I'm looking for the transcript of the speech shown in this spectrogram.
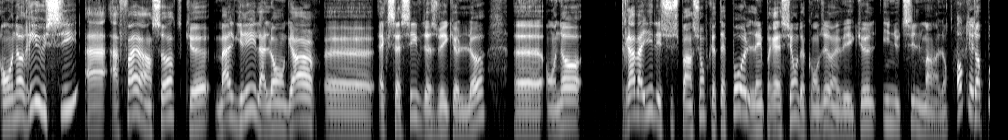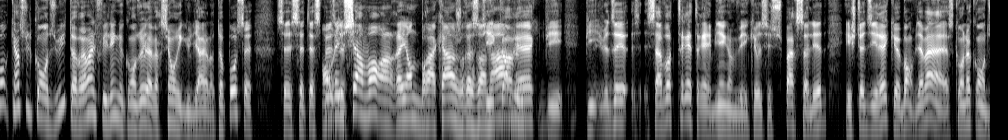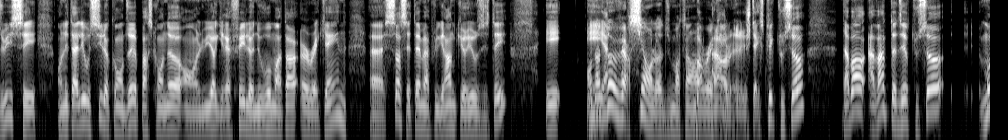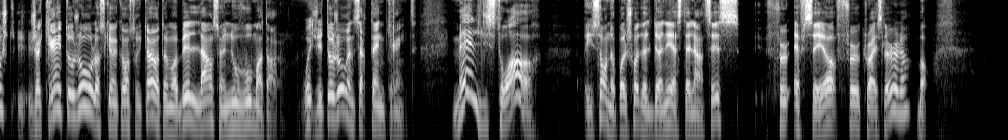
on a réussi à, faire en sorte que, malgré la longueur euh, excessive de ce véhicule-là, euh, on a travaillé les suspensions pour que tu n'aies pas l'impression de conduire un véhicule inutilement long. Pas, quand tu le conduis, tu as vraiment le feeling de conduire la version régulière. Tu n'as pas ce- ce- cette On espèce de réussit à avoir un rayon de braquage qui raisonnable. est correct. Puis, puis, je veux dire, ça va très, très bien comme véhicule. C'est super solide. Et je te dirais que, bon, évidemment, ce qu'on a conduit, c'est. On est allé aussi le conduire parce qu'on a, on lui a greffé le nouveau moteur Hurricane. Euh, ça, c'était ma plus grande curiosité. Et. On et a deux versions là, du moteur Bon, alors, euh, je t'explique tout ça. D'abord, avant de te dire tout ça, moi, je, je crains toujours lorsqu'un constructeur automobile lance un nouveau moteur. Oui. J'ai toujours une certaine crainte. Mais l'histoire, et ça, on n'a pas le choix de le donner à Stellantis, feu FCA, feu Chrysler, là. Bon.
